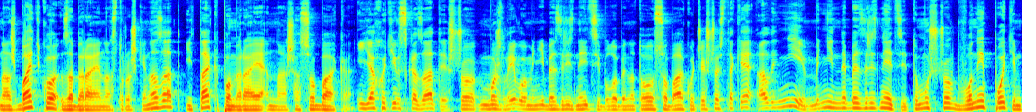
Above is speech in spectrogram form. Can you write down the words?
наш батько, забирає нас трошки назад, і так помирає наша собака. І я хотів сказати, що можливо мені без різниці було би на того собаку чи щось таке, але ні, мені не без різниці, тому що вони потім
